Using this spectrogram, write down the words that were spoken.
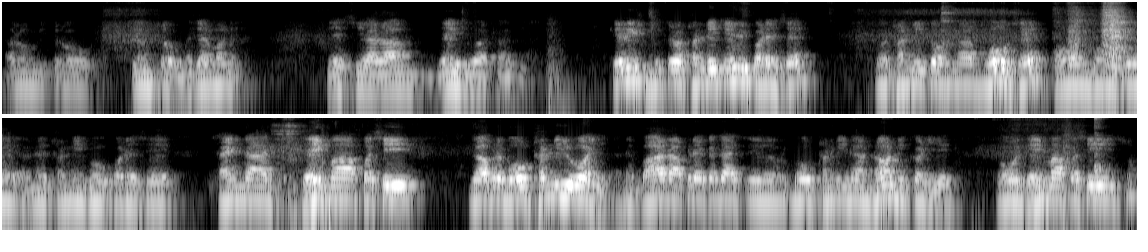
હાલો મિત્રો, કેમ છો? મજામાં ને? જય સિયારામ જય દ્વારકાધીશ. કેવી મિત્રો, ઠંડી કેવી પડે છે? તો ઠંડી તો હમણાં બહુ છે, પવન બહુ છે અને ઠંડી બહુ પડે છે. સાંજના જયમાં પછી જો આપણે બહુ ઠંડી હોય અને બહાર આપણે કદાચ બહુ ઠંડીના ન નીકળીએ, તો જયમાં પછી શું?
